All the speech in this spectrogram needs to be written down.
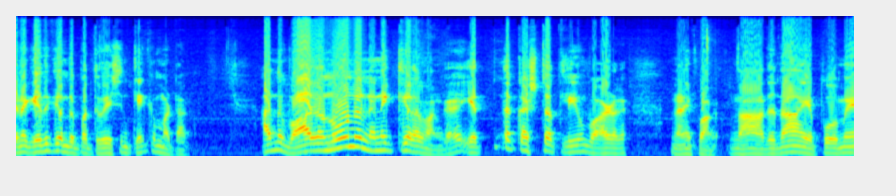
எனக்கு எதுக்கு அந்த பத்து வயசுன்னு கேட்க மாட்டாங்க. அந்த வாழணும்னு நினைக்கிறவங்க எந்த கஷ்டத்துலேயும் வாழ நினைப்பாங்க. நான் அதுதான் எப்போவுமே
